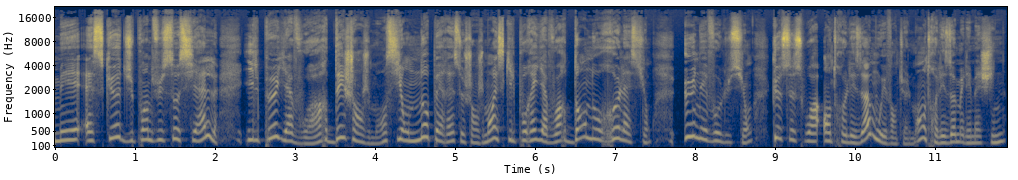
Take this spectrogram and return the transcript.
mais est-ce que du point de vue social, il peut y avoir des changements? Si on opérait ce changement, est-ce qu'il pourrait y avoir dans nos relations une évolution, que ce soit entre les hommes ou éventuellement entre les hommes et les machines?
